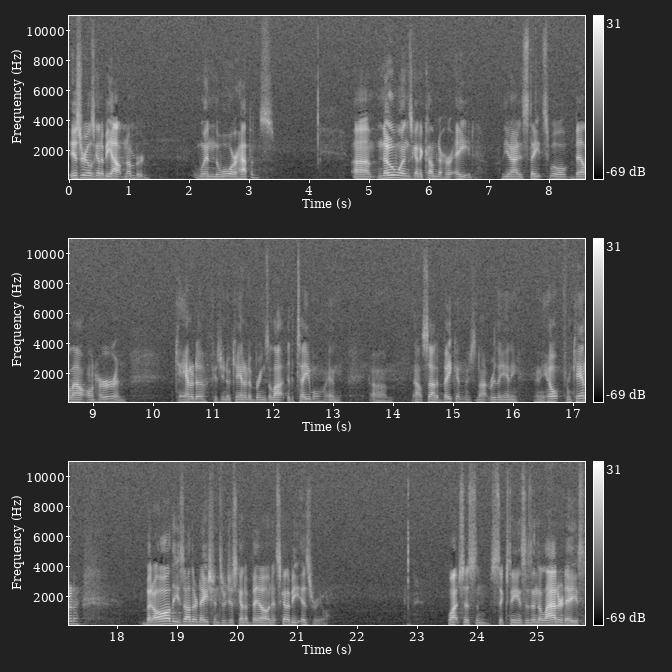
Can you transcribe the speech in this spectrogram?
Israel is going to be outnumbered when the war happens. Um, no one's going to come to her aid. The United States will bail out on her and Canada, because you know Canada brings a lot to the table, and um, outside of bacon, there's not really any any help from Canada. But all these other nations are just going to bail, and it's going to be Israel. Watch this in 16. It says, In the latter days,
